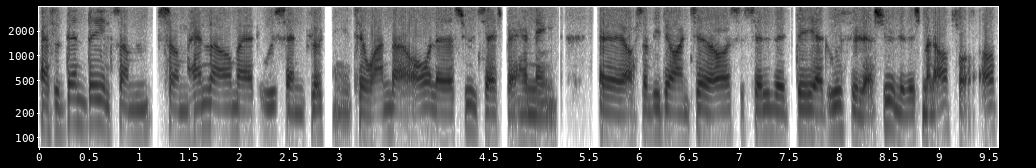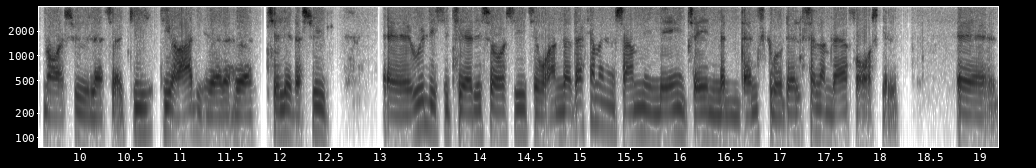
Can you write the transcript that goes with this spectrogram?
Altså den del, som, som handler om at udsende flygtninge til Rwanda og overlade asylsagsbehandlingen, øh, og så vidt det orienteret også selve det at udfylde asyl, hvis man opnår, opnår asyl, altså at give de rettigheder, der hedder til et asyl, øh, udlicitere det, så at sige, til Rwanda. Der kan man jo sammenligne det en til en med den danske model, selvom der er forskel. Øh,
